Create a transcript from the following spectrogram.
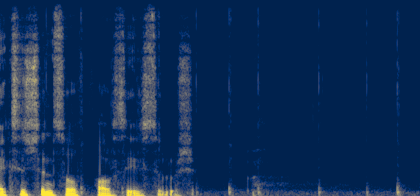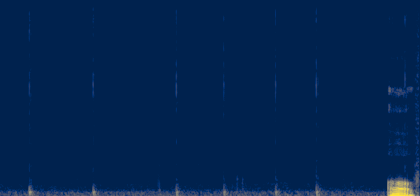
existence of power series solution of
